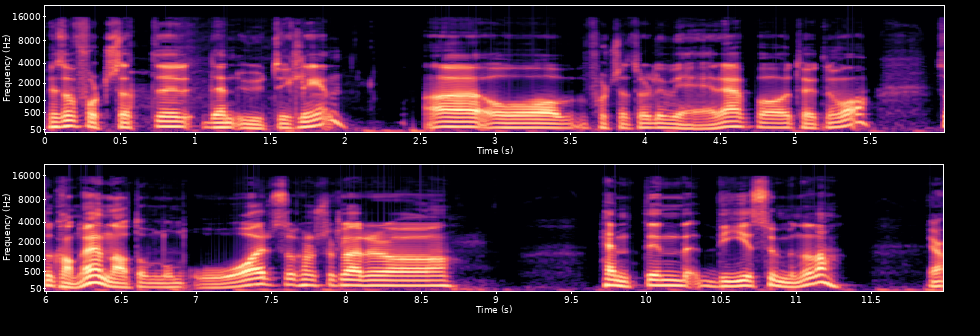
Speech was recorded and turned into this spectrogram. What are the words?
Hvis så fortsetter den utviklingen, eh, og fortsetter å levere på et høyt nivå, så kan det jo hende at om noen år så kanskje du klarer å hente inn de summene, da. Ja.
